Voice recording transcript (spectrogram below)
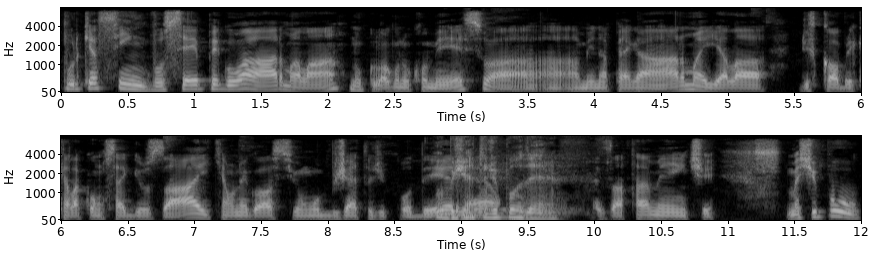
Porque assim, você pegou a arma lá, no- logo no começo, a, a, a mina pega a arma e ela descobre que ela consegue usar e que é um negócio, um objeto de poder. Objeto né? de poder. Exatamente. Mas, tipo,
